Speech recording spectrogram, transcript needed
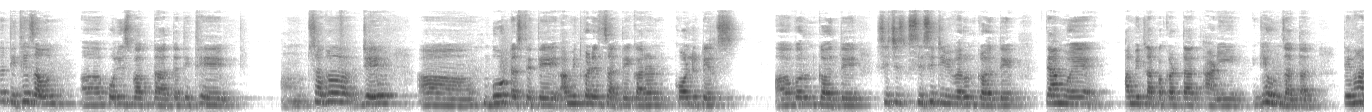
तर तिथे जाऊन पोलीस बघतात. तर तिथे सगळं जे बोट असते ते अमितकडेच जाते कारण कॉल डिटेल्स वरून कळते सी सी सी टी व्हीवरून कळते. त्यामुळे अमितला पकडतात आणि घेऊन जातात. तेव्हा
